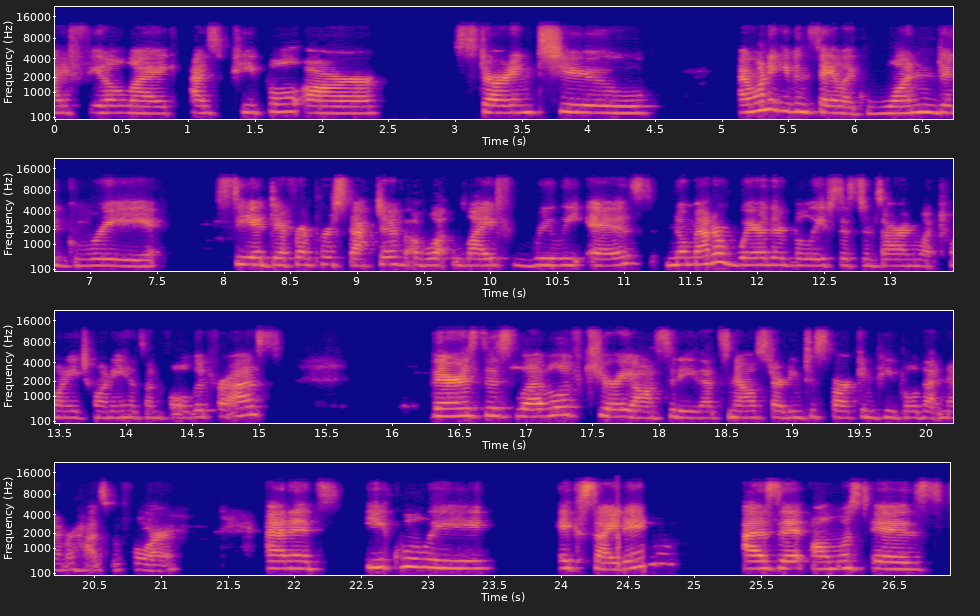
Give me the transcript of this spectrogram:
i feel like as people are starting to i want to even say like one degree see a different perspective of what life really is, no matter where their belief systems are and what 2020 has unfolded for us. There is this level of curiosity that's now starting to spark in people that never has before. And it's equally exciting as it almost is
